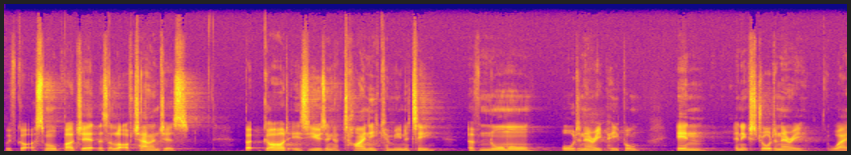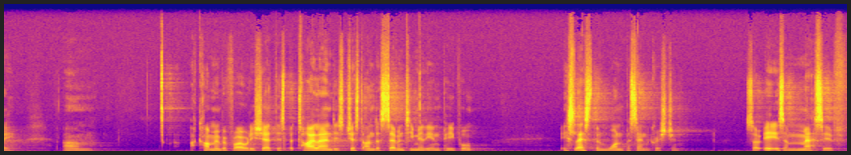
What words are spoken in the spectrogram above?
We've got a small budget, there's a lot of challenges. But God is using a tiny community of normal, ordinary people in an extraordinary way. Um, I can't remember if I already shared this, but Thailand is just under 70 million people. It's less than 1% Christian. So it is a massive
